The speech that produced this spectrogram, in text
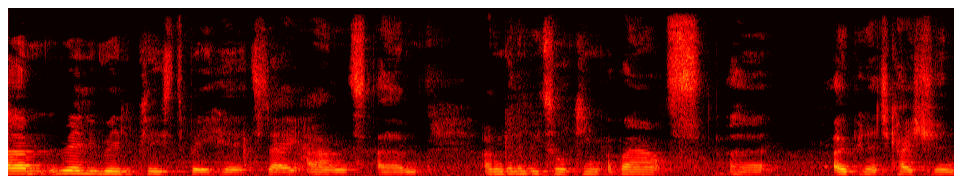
Um, really, really pleased to be here today and um, I'm going to be talking about uh, open education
